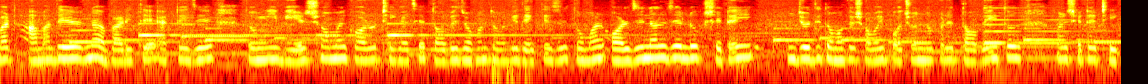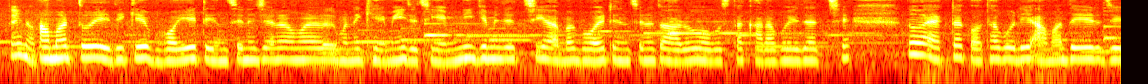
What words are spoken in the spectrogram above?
বাট আমাদের না বাড়িতে একটা যে, তুমি বিয়ের সময় করো, ঠিক আছে? তবে যখন তোমাকে দেখতে এসে তোমার অরিজিনাল যে লুক সেটাই যদি তোমাকে সবাই পছন্দ করে, তবেই তো মানে সেটা ঠিক, তাই না? আমার তো এদিকে ভয়ে টেনশনে যেন আমার মানে ঘেমেই যাচ্ছি। এমনি ঘেমে যাচ্ছি, আবার ভয়ে টেনশনে তো আরও অবস্থা খারাপ হয়ে যাচ্ছে। তো একটা কথা বলি, আমাদের যে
